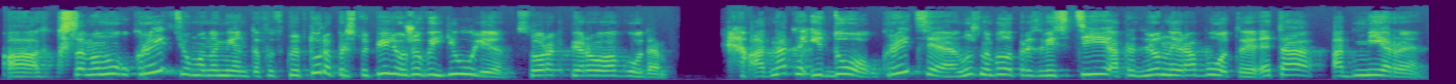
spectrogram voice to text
А к самому укрытию монументов и скульптуры приступили уже в июле 1941 года. Однако и до укрытия нужно было произвести определенные работы. Это обмеры.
